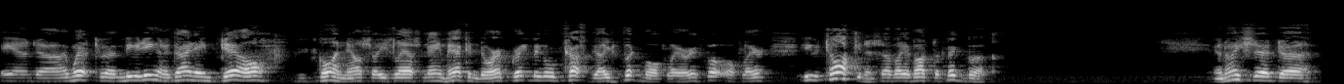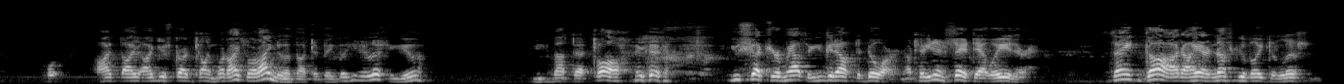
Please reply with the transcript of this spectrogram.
And uh, I went to a meeting, and a guy named Dell, he's gone now, so his last name Heckendorf, great big old tough guy, he's a football player, he's a football player. He was talking to somebody about the big book. And I said, uh, well, I, I, I just started telling him what I thought I knew about the big book. He said, listen, you, he's about that tall. He said, you shut your mouth or you get out the door. And I'll tell you, he didn't say it that way either. Thank God I had enough humility to listen.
